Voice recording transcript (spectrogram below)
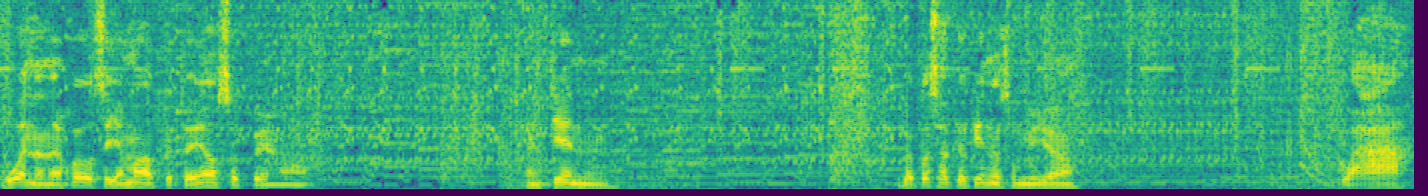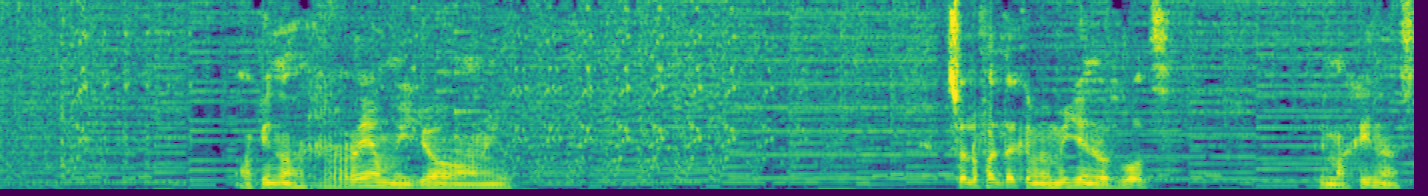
Bueno, en el juego se llamaba Pedroso, pero... ¿Entienden? La cosa que aquí nos humilló. ¡Guau! Aquí nos re humilló, amigo. Solo falta que me humillen los bots. ¿Te imaginas?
